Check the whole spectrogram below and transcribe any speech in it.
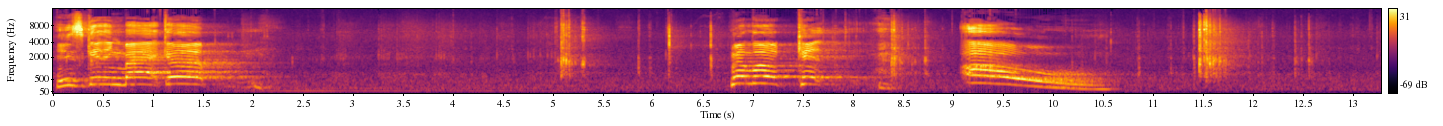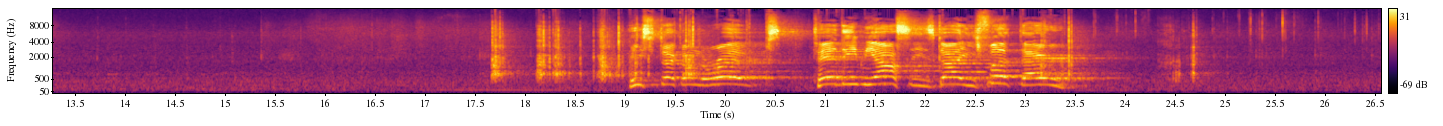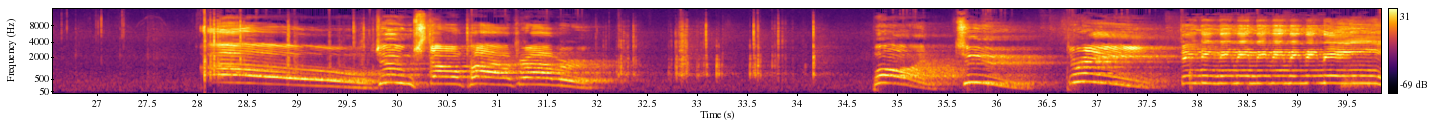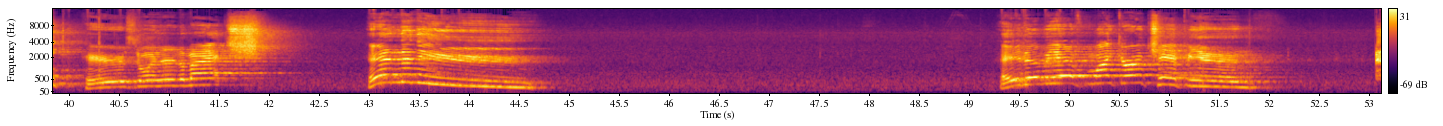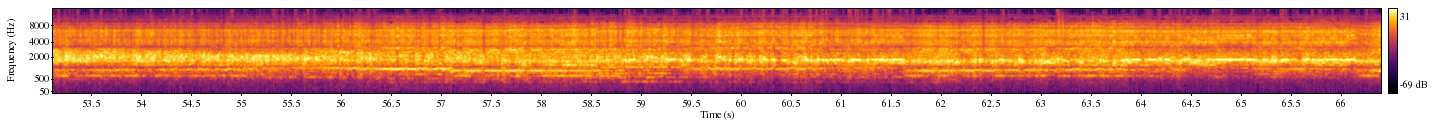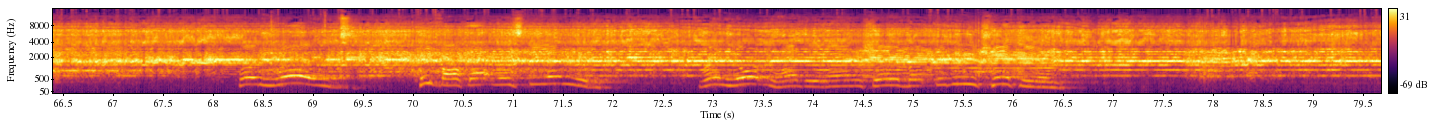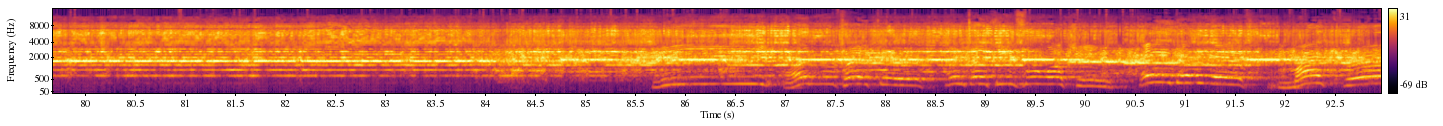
He's getting back up. But look at. Oh! He's stuck on the ropes. Ted DiBiase's got his foot there. Oh! Tombstone pile driver. One, two, three. Ding, ding, ding, ding, ding, ding, ding, ding, ding. Here's the winner of the match. And the new AWF Micro Champion. Cody Rhodes, he thought that was the end. Randy Orton had the advantage there, but the new champion Master!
